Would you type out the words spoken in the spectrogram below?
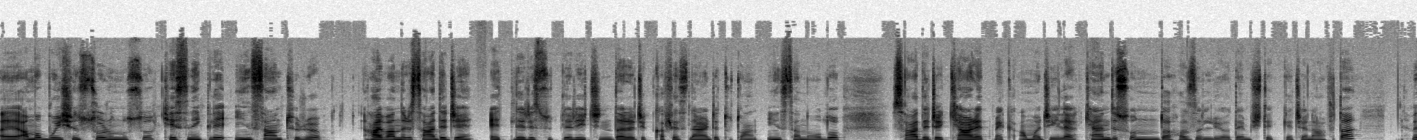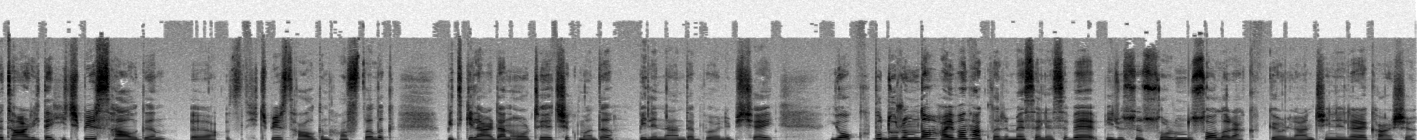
E, ama bu işin sorumlusu kesinlikle insan türü. Hayvanları sadece etleri, sütleri için daracık kafeslerde tutan insanoğlu sadece kar etmek amacıyla kendi sonunda hazırlıyor demiştik geçen hafta. Ve tarihte hiçbir salgın, e, hiçbir salgın hastalık bitkilerden ortaya çıkmadı. Bilinen de böyle bir şey yok. Bu durumda hayvan hakları meselesi ve virüsün sorumlusu olarak görülen Çinlilere karşı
